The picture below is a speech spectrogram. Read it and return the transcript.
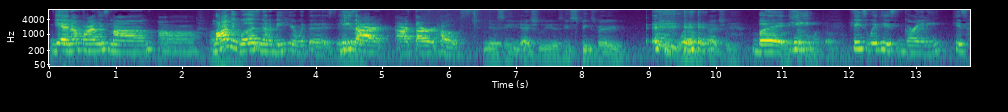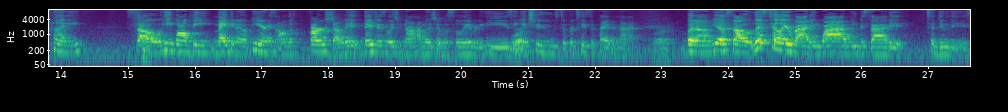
Yeah, and I'm Marley's mom. Uh, Marley was gonna be here with us. He's our our third host, Yes, he actually is. He speaks very well, actually. but he he's with his granny, his honey. So he won't be making an appearance on the first show. They, they just let you know how much of a celebrity he is. He can choose to participate or not. Right. But um, yeah. So let's tell everybody why we decided to do this.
